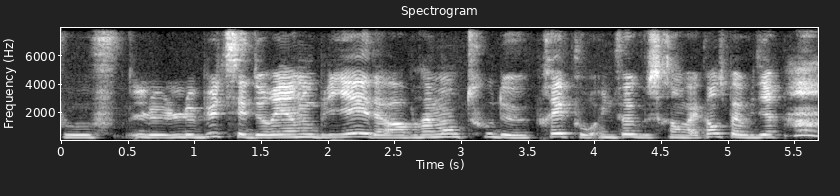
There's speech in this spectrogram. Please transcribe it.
faut- le, le but c'est de rien oublier, d'avoir vraiment tout de prêt pour une fois que vous serez en vacances, pas vous dire Oh,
